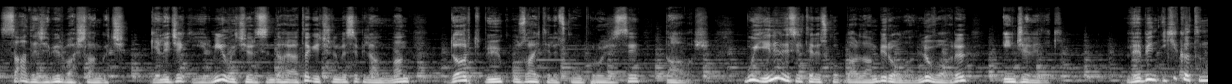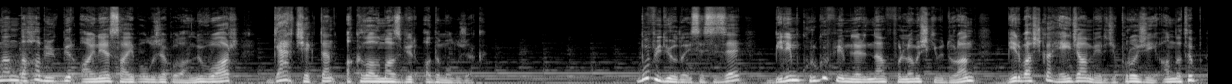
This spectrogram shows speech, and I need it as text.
sadece bir başlangıç. Gelecek 20 yıl içerisinde hayata geçirilmesi planlanan 4 büyük uzay teleskobu projesi daha var. Bu yeni nesil teleskoplardan biri olan LUVOIR'ı inceledik. Webb'in iki katından daha büyük bir aynaya sahip olacak olan LUVOIR gerçekten akıl almaz bir adım olacak. Bu videoda ise size bilim kurgu filmlerinden fırlamış gibi duran bir başka heyecan verici projeyi anlatıp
